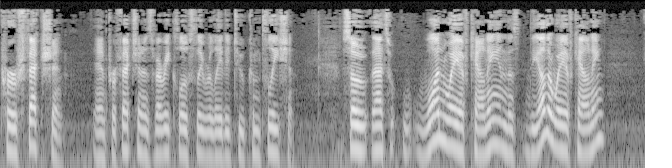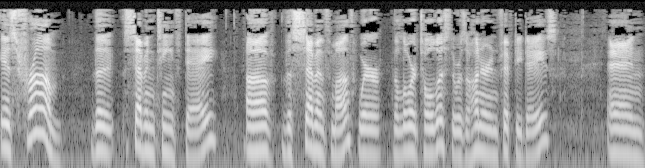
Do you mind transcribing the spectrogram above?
perfection. And perfection is very closely related to completion. So that's one way of counting and the, the other way of counting is from the 17th day of the seventh month where the Lord told us there was 150 days. And,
